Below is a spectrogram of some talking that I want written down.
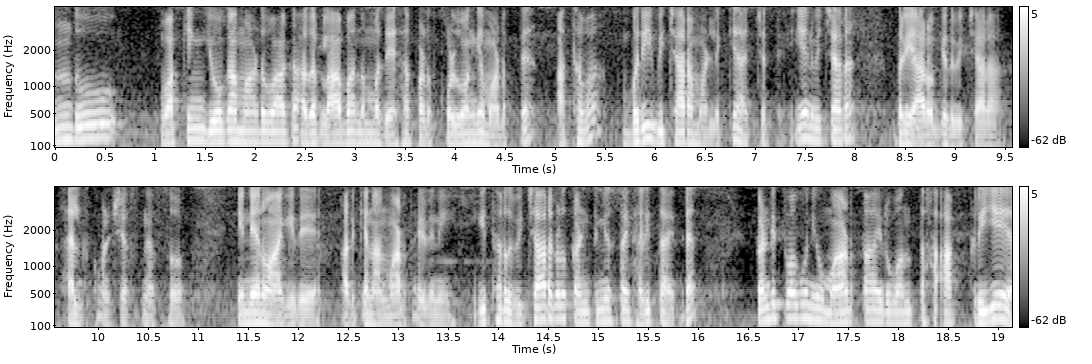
ಒಂದು ವಾಕಿಂಗ್, ಯೋಗ ಮಾಡುವಾಗ ಅದರ ಲಾಭ ನಮ್ಮ ದೇಹ ಪಡೆದುಕೊಳ್ಳುವಂಗೆ ಮಾಡುತ್ತೆ. ಅಥವಾ ಬರೀ ವಿಚಾರ ಮಾಡಲಿಕ್ಕೆ ಹಚ್ಚುತ್ತೆ. ಏನು ವಿಚಾರ? ಬರೀ ಆರೋಗ್ಯದ ವಿಚಾರ ಹೆಲ್ತ್ ಕಾನ್ಷಿಯಸ್ನೆಸ್ಸು ಇನ್ನೇನು ಆಗಿದೆ, ಅದಕ್ಕೆ ನಾನು ಮಾಡ್ತಾ ಇದ್ದೀನಿ. ಈ ಥರದ ವಿಚಾರಗಳು ಕಂಟಿನ್ಯೂಸ್ ಆಗಿ ಹರಿತಾ ಇದ್ದರೆ ಖಂಡಿತವಾಗೂ ನೀವು ಮಾಡ್ತಾ ಇರುವಂತಹ ಆ ಕ್ರಿಯೆಯ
